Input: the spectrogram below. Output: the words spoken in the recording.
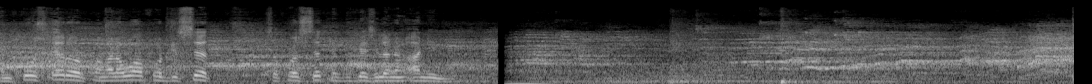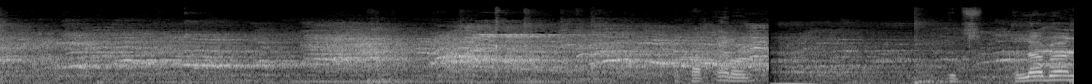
unforced error. Pangalawa for this set. Sa first set, nagbigay sila ng anim. Attack error. It's 11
